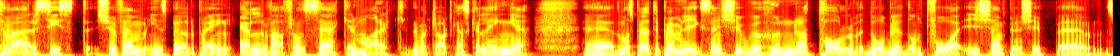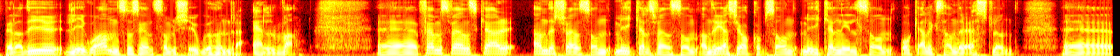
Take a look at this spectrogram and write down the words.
tvärsist. 25 inspelade poäng, 11 från säker mark. Det var klart ganska länge. Eh, de har spelat i Premier League sedan 2012. Då blev de två i Championship. Eh, spelade ju League One så sent som 2011. Eh, fem svenskar, Anders Svensson, Mikael Svensson, Andreas Jakobsson, Mikael Nilsson och Alexander Östlund. Eh,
